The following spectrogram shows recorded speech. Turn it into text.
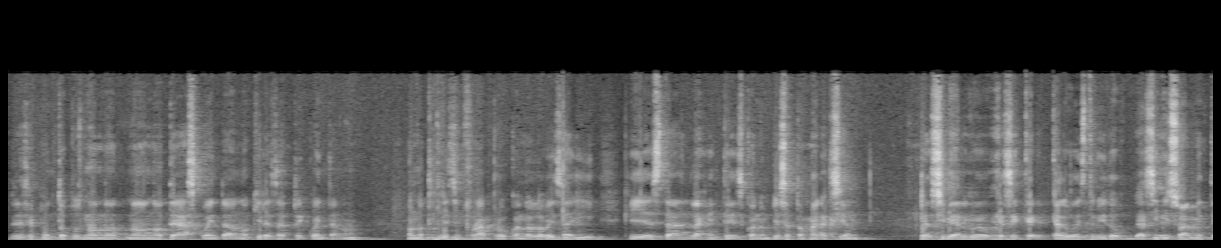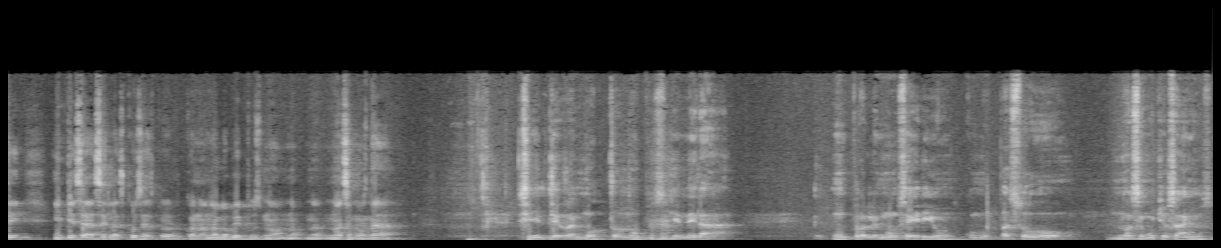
de ese punto, pues no, no, no, no te das cuenta o no quieres darte cuenta, ¿no? O no te quieres informar, pero cuando lo ves ahí, que ya está, la gente es cuando empieza a tomar acción. Pero si ve algo que se que algo destruido así visualmente, empieza a hacer las cosas, pero cuando no lo ve, pues no, no, no, no hacemos nada. Sí, el terremoto, ¿no? Pues genera un problemón serio, como pasó no hace muchos años,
